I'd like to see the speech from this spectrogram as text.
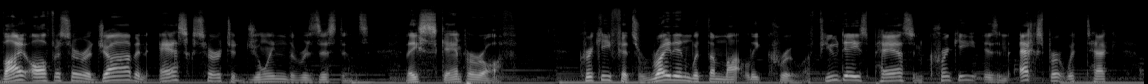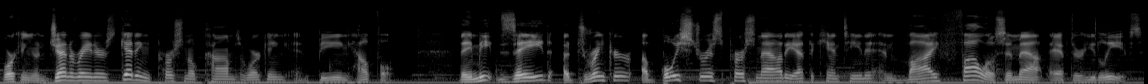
Vi offers her a job and asks her to join the resistance. They scamper off. Cricky fits right in with the motley crew. A few days pass, and Cricky is an expert with tech, working on generators, getting personal comms working, and being helpful. They meet Zaid, a drinker, a boisterous personality at the cantina, and Vi follows him out after he leaves.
